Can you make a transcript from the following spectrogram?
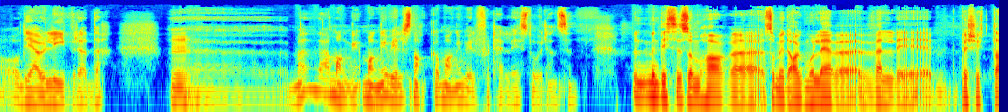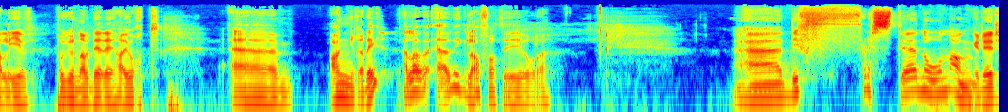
Og de er jo livredde. Eh, Men det er mange, mange vil snakke, og mange vil fortelle historien sin. Men, men disse som, har, eh, som i dag må leve veldig beskytta liv pga. det de har gjort, eh, angrer de, eller er de glad for at de gjorde det? Eh, De fleste, noen angrer,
